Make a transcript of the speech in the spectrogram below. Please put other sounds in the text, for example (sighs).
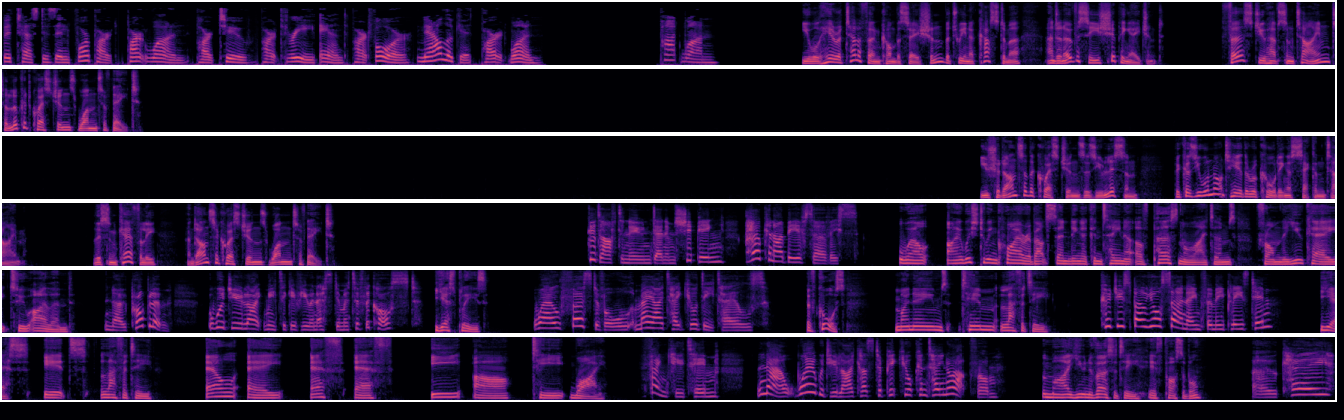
The test is in four part, part 1, part 2, part 3, and part 4. Now look at part 1. Part 1. You will hear a telephone conversation between a customer and an overseas shipping agent. First, you have some time to look at questions 1 to 8. You should answer the questions as you listen, because you will not hear the recording a second time. Listen carefully and answer questions 1 to 8. Good afternoon, Denham Shipping. How can I be of service? Well, I wish to inquire about sending a container of personal items from the UK to Ireland. No problem. Would you like me to give you an estimate of the cost? Yes, please. Well, first of all, may I take your details? Of course. My name's Tim Lafferty. Could you spell your surname for me, please, Tim? Yes, it's Lafferty. L A F F E R T Y. Thank you, Tim. Now, where would you like us to pick your container up from? My university, if possible. OK.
